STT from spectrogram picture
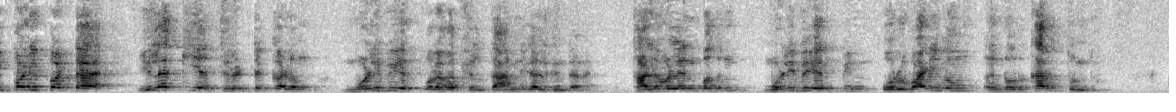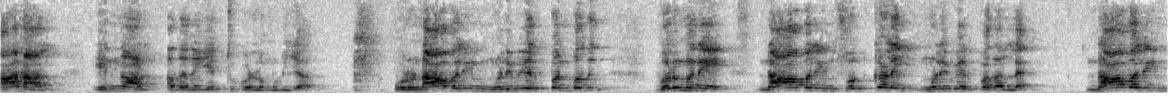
இப்படிப்பட்ட இலக்கிய திருட்டுக்களும் மொழிபெயர்ப்பு உலகத்தில் தான் நிகழ்கின்றன. தழுவல் என்பதும் மொழிபெயர்ப்பின் ஒரு வடிவம் என்ற ஒரு கருத்துண்டு. ஆனால் என்னால் அதனை ஏற்றுக்கொள்ள முடியாது. ஒரு நாவலின் மொழிபெயர்ப்பு என்பது வெறுமனே நாவலின் சொற்களை மொழிபெயர்ப்பதல்ல. நாவலின்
